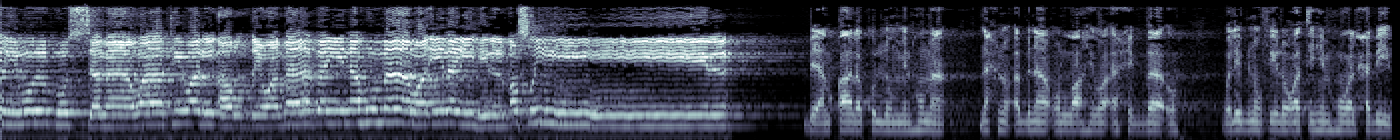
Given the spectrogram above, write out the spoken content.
ولله ملك السماوات والأرض وما بينهما وإليه المصير. بأن قال كل منهما نحن أبناء الله وأحباؤه والابن في لغتهم هو الحبيب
